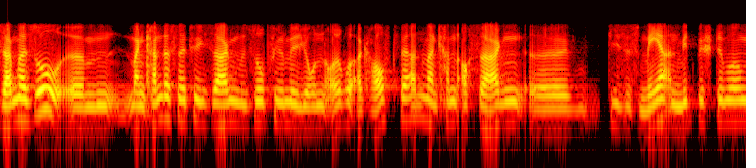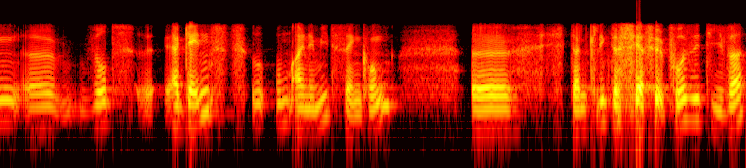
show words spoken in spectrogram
sagen wir so, ähm, man kann das natürlich sagen, so viele Millionen Euro erkauft werden. Man kann auch sagen, äh, dieses Mehr an Mitbestimmung äh, wird äh, ergänzt um eine Mietsenkung. Dann klingt das sehr viel positiver.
